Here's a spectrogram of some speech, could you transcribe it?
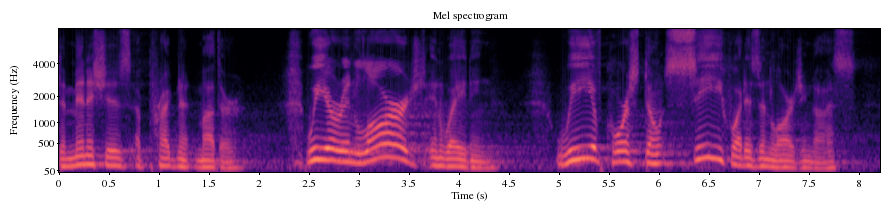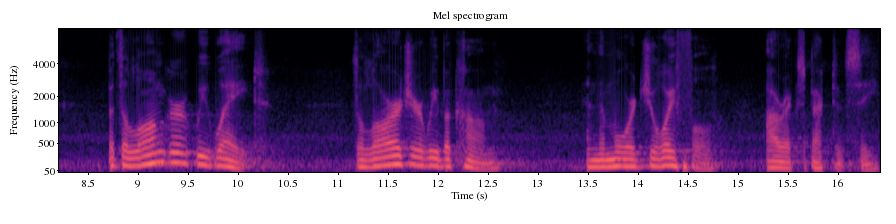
diminishes a pregnant mother. We are enlarged in waiting. We, of course, don't see what is enlarging us, but the longer we wait, the larger we become and the more joyful our expectancy.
